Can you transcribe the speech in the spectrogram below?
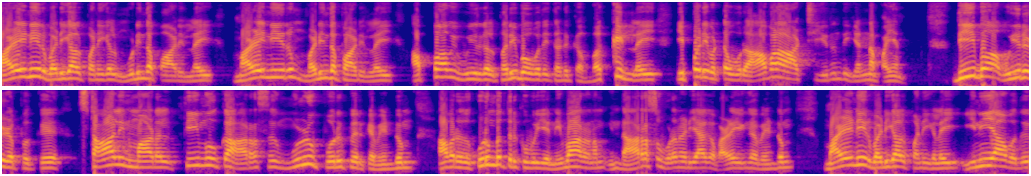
மழைநீர் வடிகால் பணிகள் முடிந்த பாடில்லை மழைநீரும் வடிந்த பாடில்லை அப்பாவி உயிர்கள் பறிபோவதை தடுக்க வக்கில்லை இப்படிப்பட்ட ஒரு அவல ஆட்சி இருந்து என்ன பயன்? தீபா உயிரிழப்புக்கு ஸ்டாலின் மாடல் திமுக அரசு முழு பொறுப்பேற்க வேண்டும். அவரது குடும்பத்திற்கு உரிய நிவாரணம் இந்த அரசு உடனடியாக வழங்க வேண்டும். மழைநீர் வடிகால் பணிகளை இனியாவது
